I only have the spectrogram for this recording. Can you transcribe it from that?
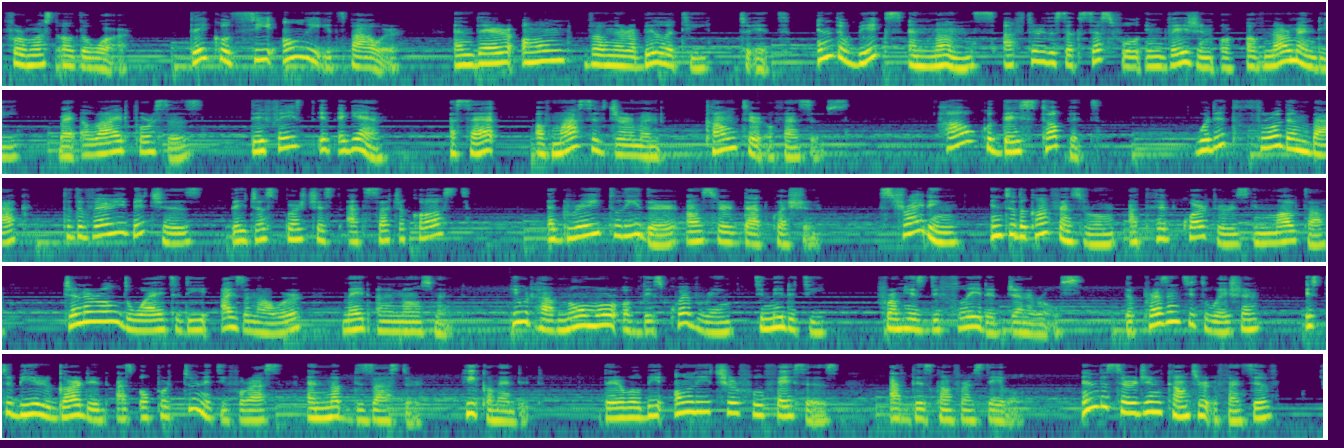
for most of the war. They could see only its power and their own vulnerability to it. In the weeks and months after the successful invasion of, of Normandy by Allied forces, they faced it again, a set of massive German counter-offensives. How could they stop it? Would it throw them back to the very bitches they just purchased at such a cost? A great leader answered that question. Striding into the conference room at headquarters in Malta, General Dwight D. Eisenhower made an announcement. He would have no more of this quivering timidity from his deflated generals. The present situation is to be regarded as opportunity for us and not disaster, he commended. There will be only cheerful faces at this conference table. In the surging counteroffensive,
